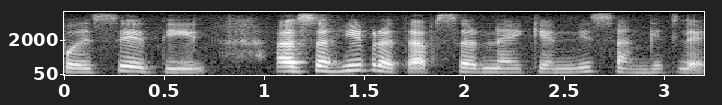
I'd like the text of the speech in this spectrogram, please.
पैसे येतील असंही प्रताप सरनाईक यांनी सांगितले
